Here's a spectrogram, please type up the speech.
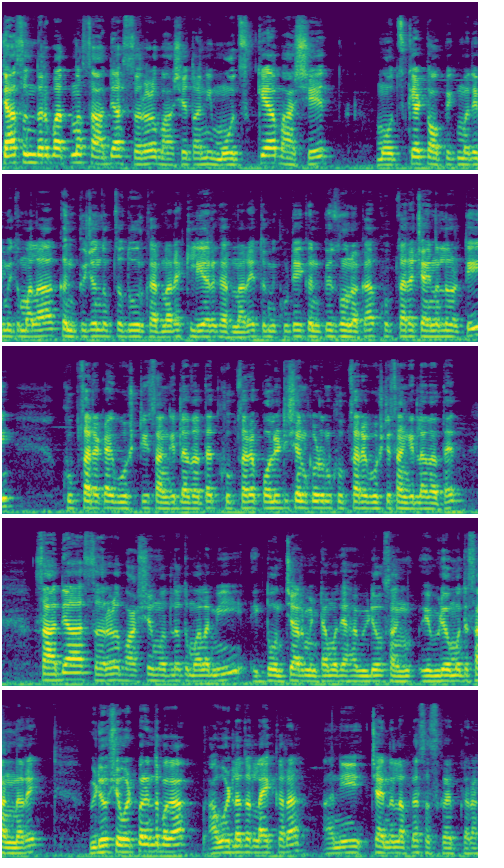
त्या संदर्भातनं साध्या सरळ भाषेत आणि मोजक्या भाषेत मोजक्या टॉपिकमध्ये मी तुम्हाला कन्फ्युजन तुमचं दूर करणार आहे क्लिअर करणार आहे. तुम्ही कुठेही कन्फ्यूज होऊ नका. खूप साऱ्या चॅनलवरती खूप साऱ्या काही गोष्टी सांगितल्या जातात. खूप साऱ्या पॉलिटिशियनकडून खूप साऱ्या गोष्टी सांगितल्या जात आहेत. साध्या सरळ भाषेमधलं तुम्हाला मी एक दोन चार मिनिटामध्ये हा व्हिडिओ सांग व्हिडिओमध्ये सांगणार आहे. व्हिडिओ शेवटपर्यंत बघा. आवडला तर लाईक करा आणि चॅनल आपल्या सबस्क्राईब करा.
